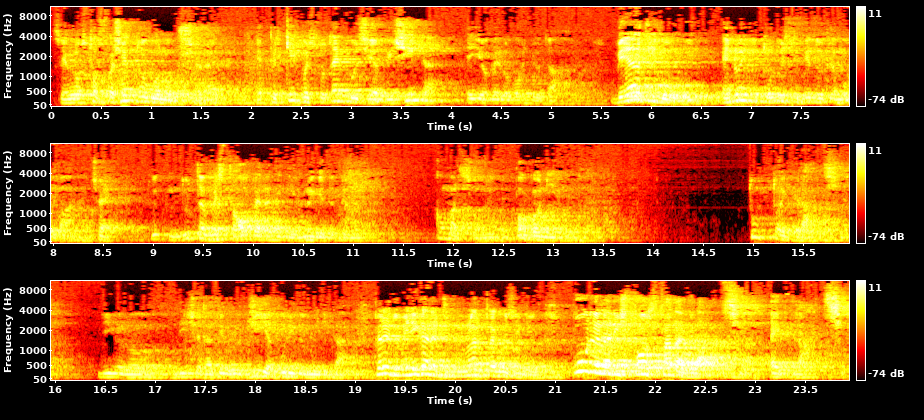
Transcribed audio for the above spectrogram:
Se ve lo sto facendo conoscere è perché questo tempo si avvicina e io ve lo voglio dare. Beati voi, e noi tutto questo che dobbiamo fare? Cioè, in tutta questa opera di Dio, noi che dobbiamo fare? Come al solito, poco o niente. Tutto è grazia, dicono, dice la teologia, pure i domenicani. Però i domenicani aggiungono un'altra cosa in più. Pure la risposta alla grazia è grazia.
